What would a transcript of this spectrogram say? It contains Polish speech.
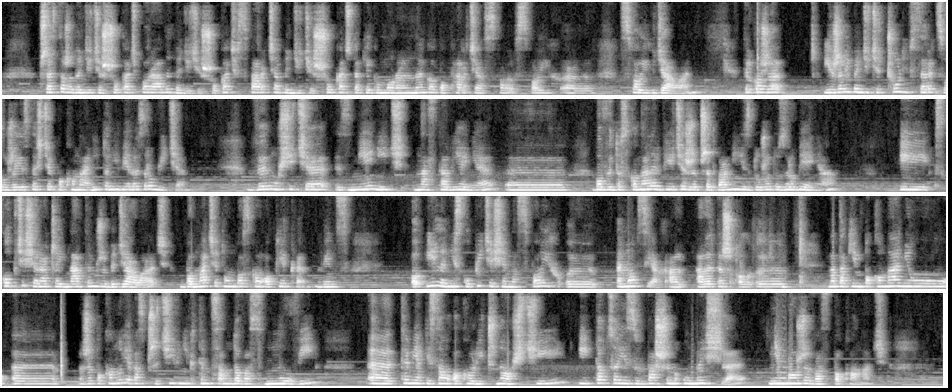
Przez to, że będziecie szukać porady, będziecie szukać wsparcia, będziecie szukać takiego moralnego poparcia swo- swoich, e, swoich działań. Tylko, że jeżeli będziecie czuli w sercu, że jesteście pokonani, to niewiele zrobicie. Wy musicie zmienić nastawienie. e, bo wy doskonale wiecie, że przed wami jest dużo do zrobienia i skupcie się raczej na tym, żeby działać, bo macie tą boską opiekę, więc o ile nie skupicie się na swoich y, emocjach, al, ale też o, y, na takim pokonaniu, y, że pokonuje was przeciwnik tym, co on do was mówi, e, tym, jakie są okoliczności i to, co jest w waszym umyśle, nie może was pokonać.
